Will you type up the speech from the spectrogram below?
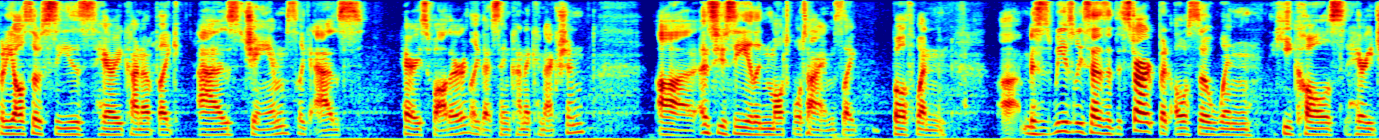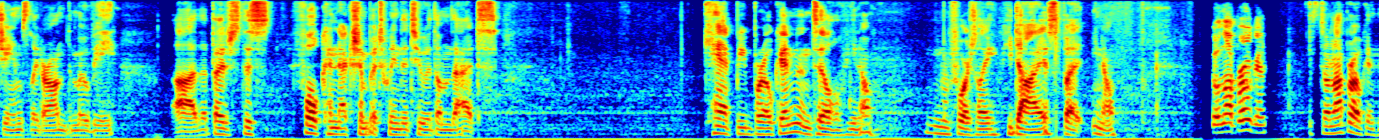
but he also sees Harry kind of like as James, like as Harry's father, like that same kind of connection. Uh, as you see in multiple times, like both when uh, Mrs. Weasley says at the start, but also when he calls Harry James later on in the movie. Uh, that there's this full connection between the two of them that can't be broken until you know unfortunately he dies but you know Still not broken. still not broken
